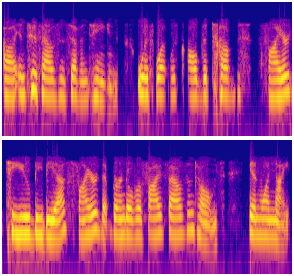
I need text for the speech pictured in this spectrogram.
uh, in 2017, with what was called the Tubbs fire, T U B B S fire, that burned over 5,000 homes in one night.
